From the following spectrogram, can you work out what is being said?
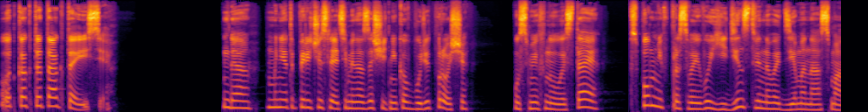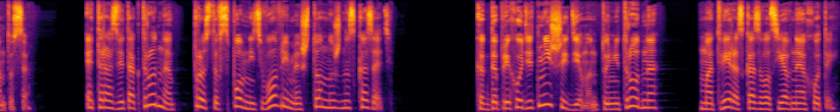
Вот как-то так, Таисия. «Да, мне-то перечислять имена защитников будет проще», усмехнулась Тая, вспомнив про своего единственного демона Асмантуса. «Это разве так трудно, просто вспомнить вовремя, что нужно сказать?» «Когда приходит низший демон, то нетрудно», Матвей рассказывал с явной охотой.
